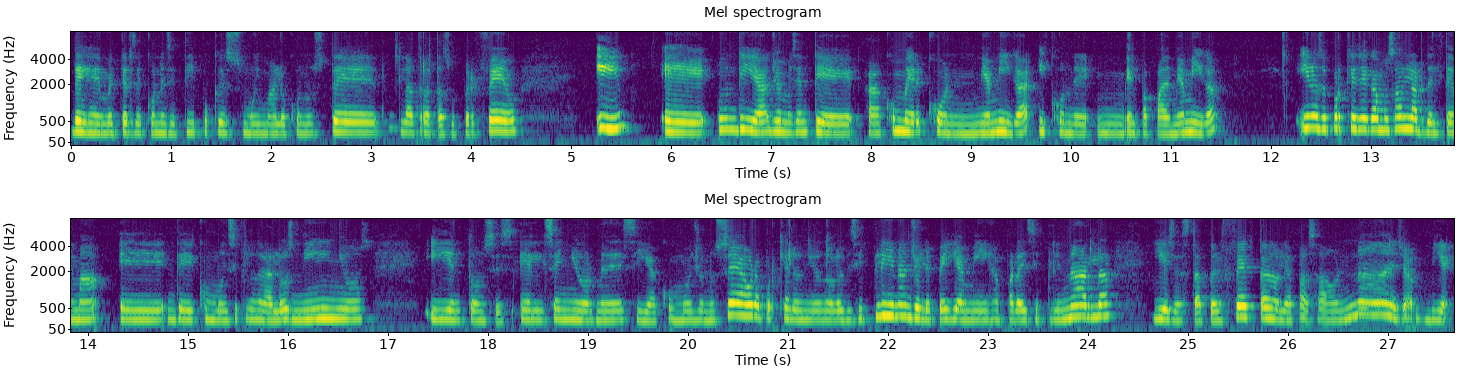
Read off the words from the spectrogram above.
deje de meterse con ese tipo que es muy malo con usted, la trata súper feo y eh, un día yo me senté a comer con mi amiga y con el, el papá de mi amiga. Y no sé por qué llegamos a hablar del tema eh, de cómo disciplinar a los niños y entonces el señor me decía como yo no sé ahora porque a los niños no los disciplinan, yo le pegué a mi hija para disciplinarla y ella está perfecta, no le ha pasado nada, ella bien.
